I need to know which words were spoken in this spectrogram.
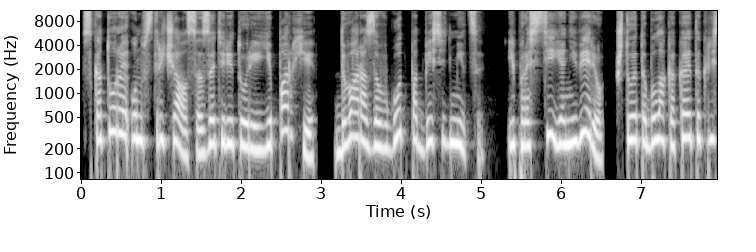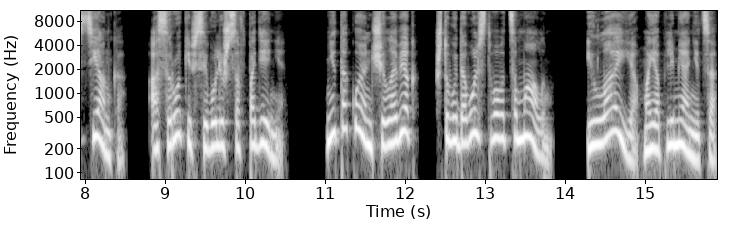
с которой он встречался за территорией епархии два раза в год по две седмицы. И прости, я не верю, что это была какая-то крестьянка, а сроки всего лишь совпадение. Не такой он человек, чтобы довольствоваться малым. И Лайя, моя племянница,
